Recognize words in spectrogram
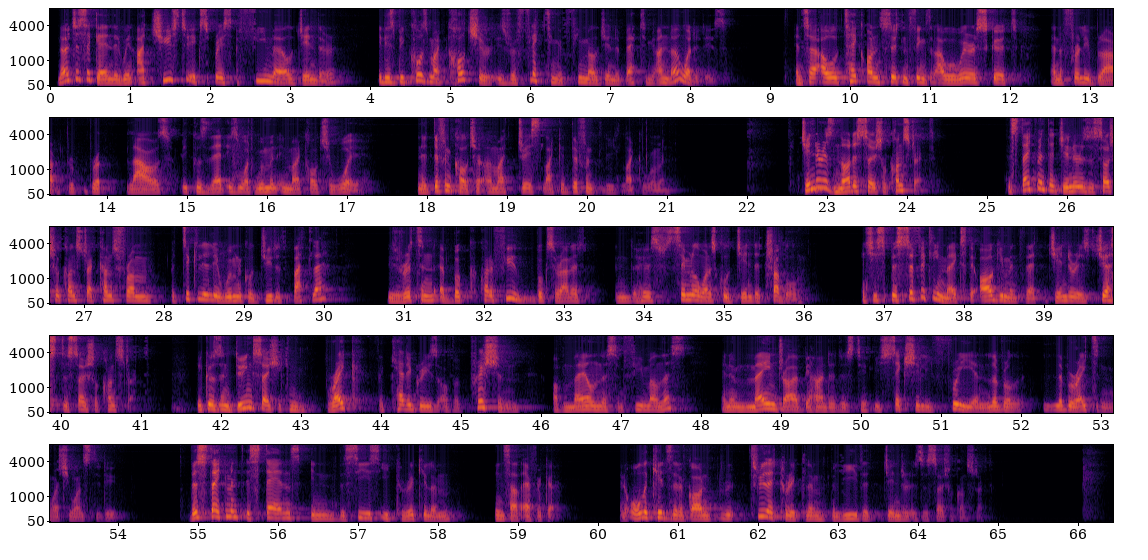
Notice again that when I choose to express a female gender, it is because my culture is reflecting a female gender back to me. I know what it is. And so I will take on certain things and I will wear a skirt and a frilly blouse because that is what women in my culture wear. In a different culture, I might dress like a differently like a woman. Gender is not a social construct. The statement that gender is a social construct comes from particularly a woman called Judith Butler, who's written a book, quite a few books around it, and her seminal one is called Gender Trouble. And she specifically makes the argument that gender is just a social construct, because in doing so, she can break the categories of oppression of maleness and femaleness. And her main drive behind it is to be sexually free and liberal, liberated in what she wants to do. This statement stands in the CSE curriculum in South Africa. And all the kids that have gone through that curriculum believe that gender is a social construct.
